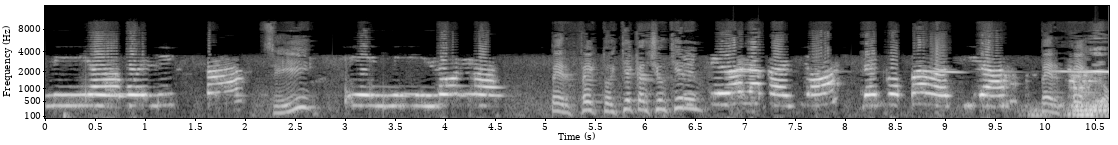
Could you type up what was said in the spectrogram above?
mi abuelita ¿Sí? y mi nona. Perfecto. ¿Y qué canción quieren? Quiero la canción de Copa Vacía. Perfecto.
